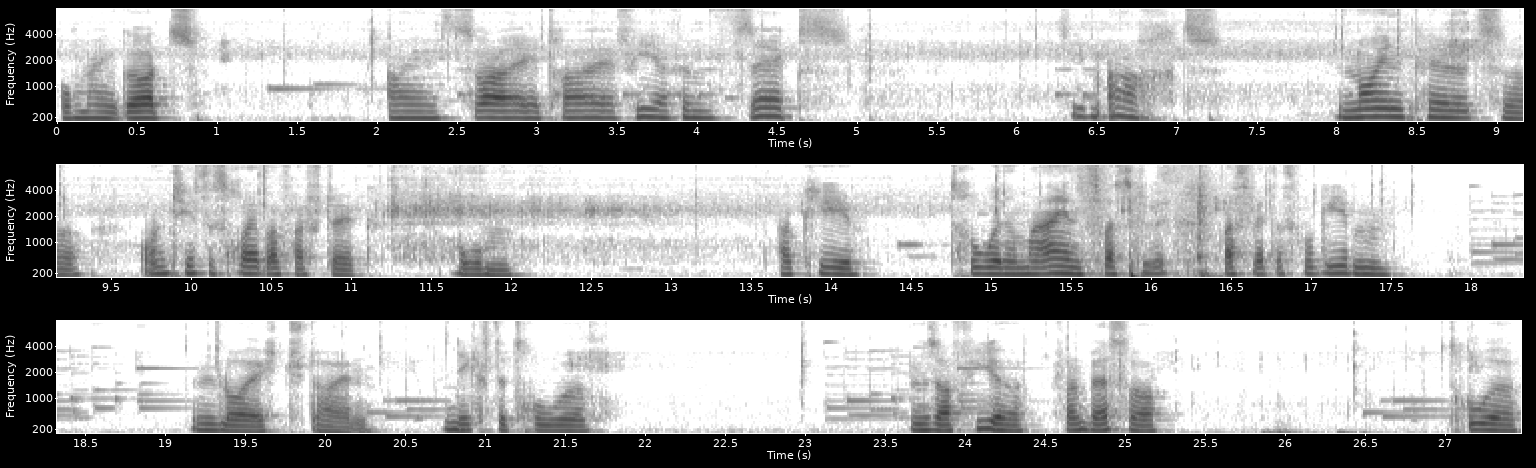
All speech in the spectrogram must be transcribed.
Oh mein Gott. Eins, zwei, drei, vier, fünf, sechs, sieben, acht, neun Pilze. Und hier ist das Räuberversteck. Boom. Okay. Truhe Nummer eins. Was, was wird das wohl geben? Ein Leuchtstein. Nächste Truhe. Ein Saphir. Schon besser. Truhe.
